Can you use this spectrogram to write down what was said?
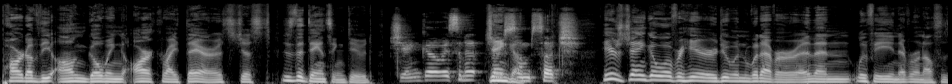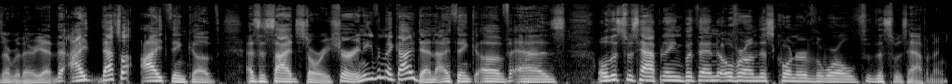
part of the ongoing arc right there. It's just this is the dancing dude, Jango, isn't it? Jango, some such here's Jango over here doing whatever, and then Luffy and everyone else is over there. Yeah, I that's what I think of as a side story, sure. And even the Gaiden, I think of as, oh, this was happening, but then over on this corner of the world, this was happening.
